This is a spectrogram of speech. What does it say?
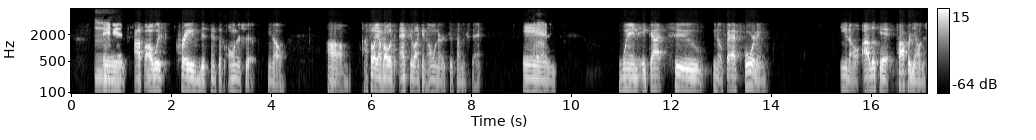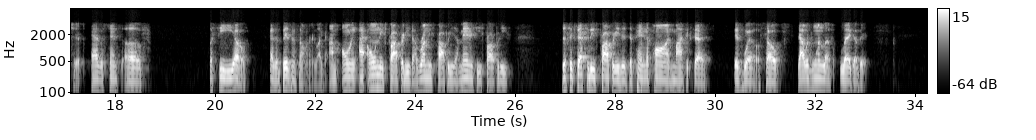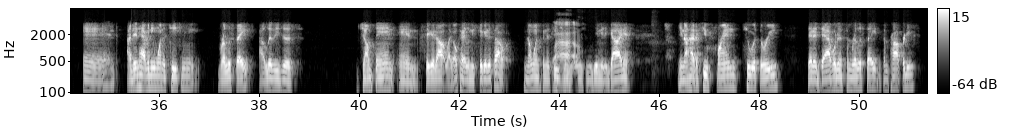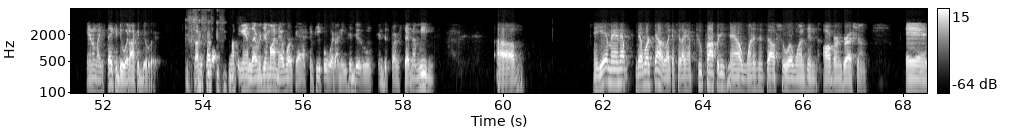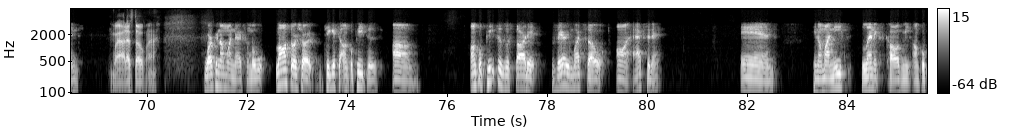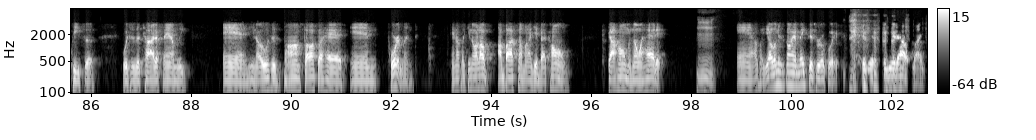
mm. and I've always craved this sense of ownership. You know, um, I feel like I've always acted like an owner to some extent, and wow. when it got to you know fast forwarding, you know, I look at property ownership as a sense of a CEO, as a business owner. Like I'm only I own these properties, I run these properties, I manage these properties. The success of these properties is dependent upon my success as well. So that was one left leg of it. And I didn't have anyone to teach me real estate. I literally just jumped in and figured out like, okay, let me figure this out. No one's going to teach wow. me, no one's going to give me the guidance. You know, I had a few friends, two or three, that had dabbled in some real estate and some properties. And I'm like, if they can do it, I can do it. So I just started once again leveraging my network, asking people what I need to do, and just started setting up meetings. Um, and yeah, man, that that worked out. Like I said, I have two properties now. One is in South Shore, one's in Auburn Gresham, and wow, that's dope, man. Working on my next one. But long story short, to get to Uncle Pizza's, um, Uncle Pizza's was started very much so on accident. And, you know, my niece Lennox calls me Uncle Pizza, which is a tie to family. And, you know, it was this bomb sauce I had in Portland. And I was like, you know what, I'll, I'll buy some when I get back home. Got home and no one had it. Mm. And I was like, yo, let me just go ahead and make this real quick. Figure, figure it out. Like,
